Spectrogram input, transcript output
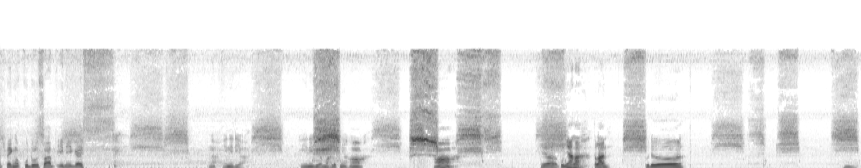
tengok kudul saat ini guys. Nah ini dia. Ini dia makhluknya. Ha. Ha. Ya kunyahlah telan. Kudul. Hmm.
